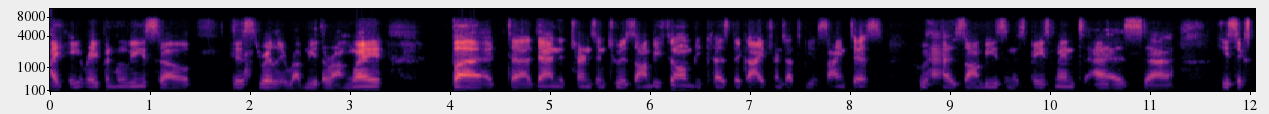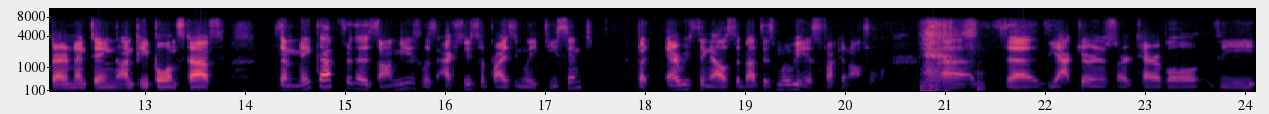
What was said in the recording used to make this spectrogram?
I hate rape in movies, so this really rubbed me the wrong way. But uh, then it turns into a zombie film because the guy turns out to be a scientist who has zombies in his basement as uh, he's experimenting on people and stuff. The makeup for the zombies was actually surprisingly decent, but everything else about this movie is fucking awful. Uh, the the actors are terrible. The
